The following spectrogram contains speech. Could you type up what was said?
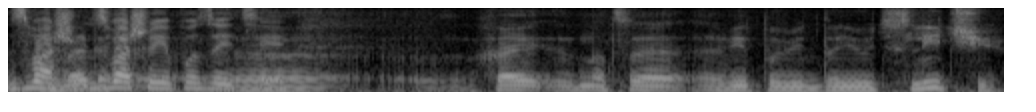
З, Ви вашої з вашої позиції? е, Хай на це відповідь дають слідчі,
